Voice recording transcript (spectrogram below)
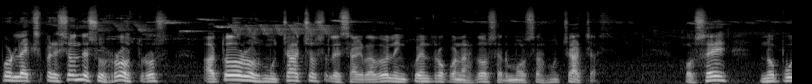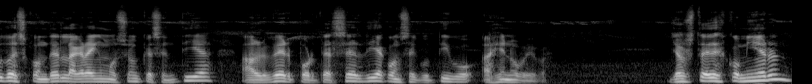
Por la expresión de sus rostros, a todos los muchachos les agradó el encuentro con las dos hermosas muchachas. José no pudo esconder la gran emoción que sentía al ver por tercer día consecutivo a Genoveva. ¿Ya ustedes comieron?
